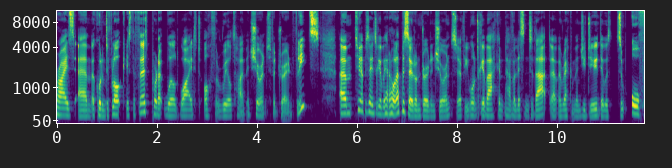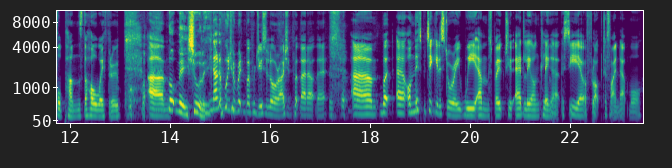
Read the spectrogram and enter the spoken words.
um, according to Flock, is the first product worldwide to offer real time insurance for drone fleets. Um, two episodes ago, we had a whole episode on drone insurance. So, if you want to go back and have a listen to that, uh, I recommend you do. There was some awful puns the whole way through. Um, Not me, surely. None of which were written by producer Laura. I should put that out there. Um, but uh, on this particular story, we um, spoke to Ed Leon Klinger, the CEO of Flock, to find out more.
